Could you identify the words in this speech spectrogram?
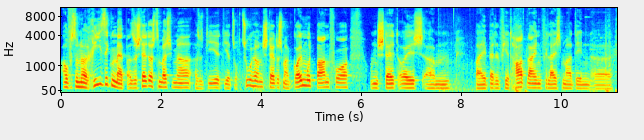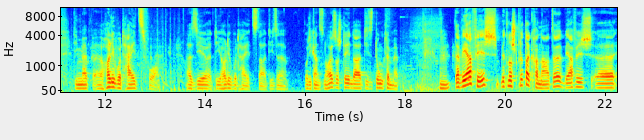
auf so einer riesigen Map, also stellt euch zum Beispiel mal, also die, die jetzt auch zuhören, stellt euch mal Golmutbahn vor und stellt euch ähm, bei Battlefield Hardline vielleicht mal den, äh, die Map äh, Hollywood Heights vor. Also die, die Hollywood Heights da, diese, wo die ganzen Häuser stehen, da, diese dunkle Map. Mhm. Da werfe ich mit einer Splittergranate, werfe ich äh,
